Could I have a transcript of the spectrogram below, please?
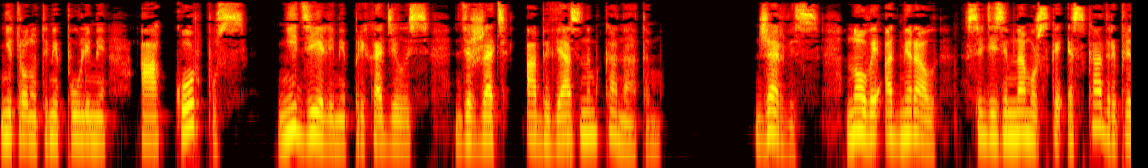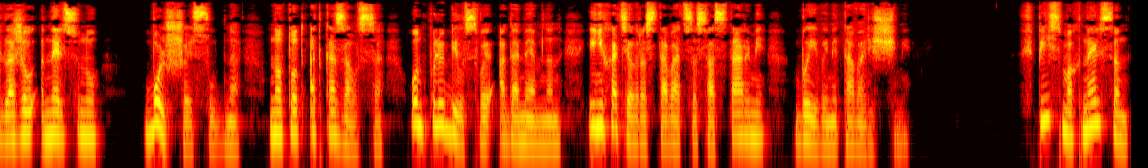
нетронутыми пулями, а корпус неделями приходилось держать обвязанным канатом. Джервис, новый адмирал Средиземноморской эскадры, предложил Нельсону большее судно, но тот отказался. Он полюбил свой Агамемнон и не хотел расставаться со старыми боевыми товарищами. В письмах Нельсон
